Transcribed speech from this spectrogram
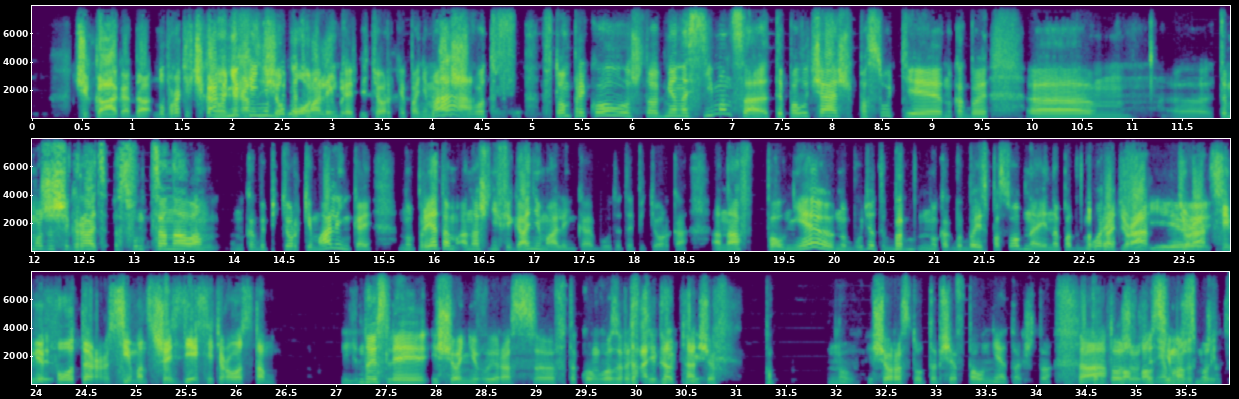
Чикаго, да. Ну, против Чикаго, Но у них и не будет маленькой быть. пятерки, понимаешь? Да. Вот в, в том прикол, что обмена Симмонса ты получаешь, по сути, ну, как бы... Э, э, ты можешь играть с функционалом, ну, как бы пятерки маленькой, но при этом она ж нифига не маленькая будет, эта пятерка. Она вполне, ну, будет, ну, как бы боеспособная и на подборе. Ну, да, Дюрант, и, Дюрант 7-футер, Симмонс 6-10 ростом. Но если еще не вырос э, в таком возрасте, да, игроки да, да. еще ну, еще растут вообще вполне, так что да, там тоже уже Симмонс может, может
